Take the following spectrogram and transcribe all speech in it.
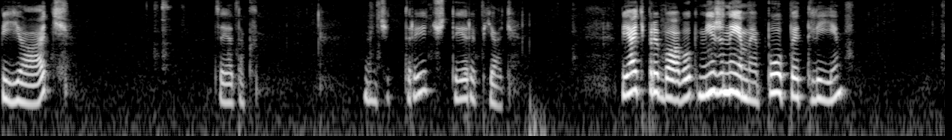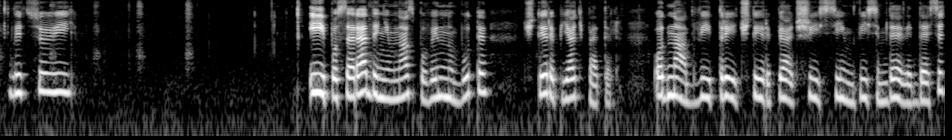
п'ять. Це я так, значить, 3, 4, 5. 5 прибавок, між ними по петлі лицьовій. І посередині в нас повинно бути 4-5 петель. 1, 2, 3, 4, 5, 6, 7, 8, 9, 10,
